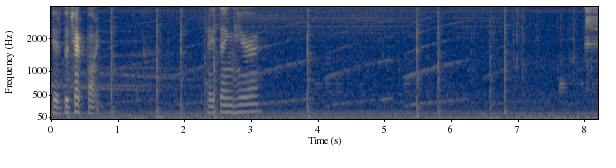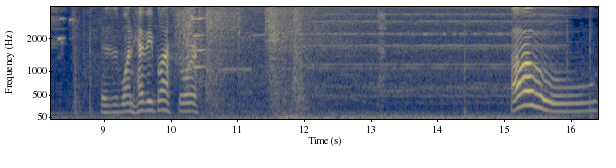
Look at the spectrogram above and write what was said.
Here's the checkpoint. Anything here? This is one heavy blast door. Oh!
